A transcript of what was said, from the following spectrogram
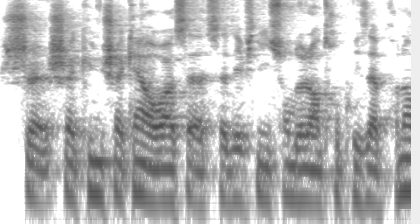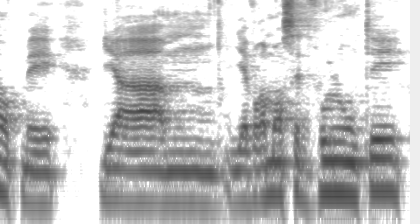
chacune, chacun aura sa, définition de l'entreprise apprenante, mais il y, a, hum, vraiment cette volonté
